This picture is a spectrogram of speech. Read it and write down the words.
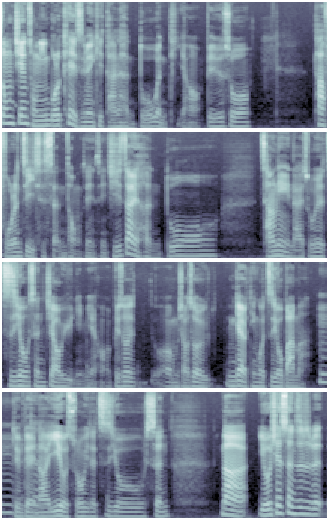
中间从宁波的 case 里面可以谈很多问题哈，比如说他否认自己是神童这件事情，其实，在很多长年以来所谓的资优生教育里面哈，比如说我们小时候应该有听过资优班嘛，嗯，对不对？那也有所谓的资优生，那有一些甚至是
